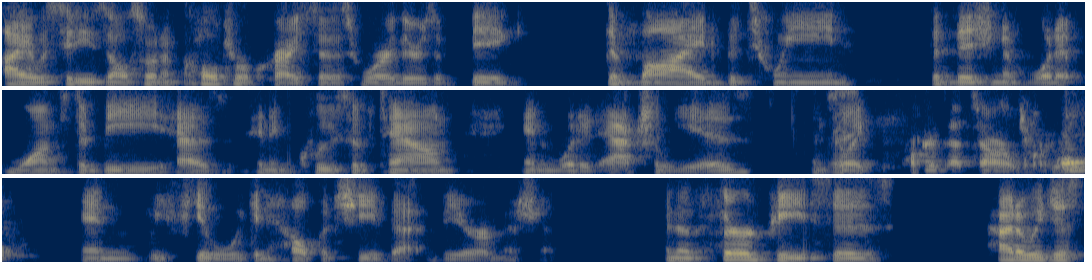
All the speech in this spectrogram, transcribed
Iowa City is also in a cultural crisis where there's a big divide between the vision of what it wants to be as an inclusive town and what it actually is. And so, like, part of that's our work. And we feel we can help achieve that via our mission. And then the third piece is how do we just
